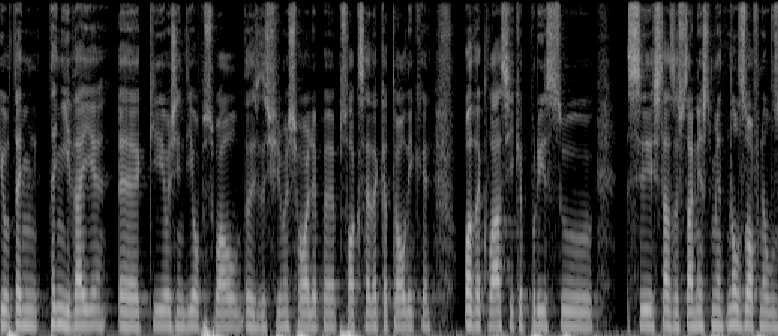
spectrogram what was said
eu tenho, tenho ideia uh, que hoje em dia o pessoal das, das, firmas só olha para o pessoal que sai da Católica ou da Clássica, por isso, se estás a estudar neste momento na Lusófona, uh,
